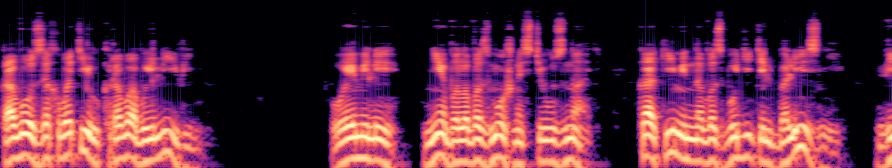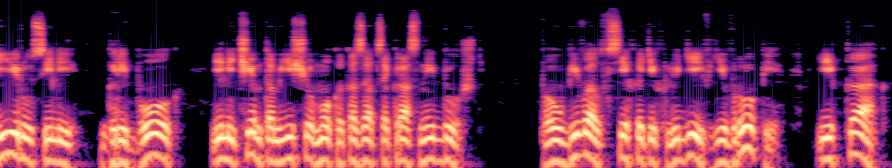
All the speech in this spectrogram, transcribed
кого захватил кровавый ливень. У Эмили не было возможности узнать, как именно возбудитель болезни, вирус или грибок, или чем там еще мог оказаться красный дождь, поубивал всех этих людей в Европе и как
